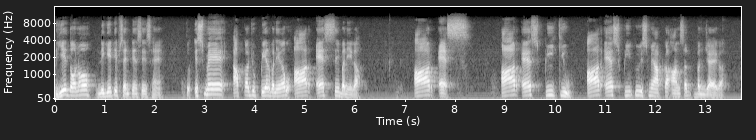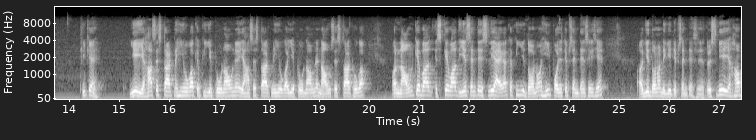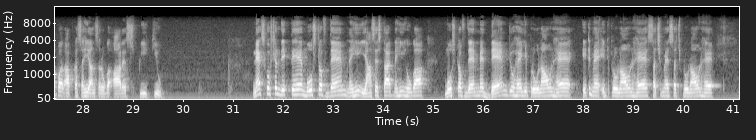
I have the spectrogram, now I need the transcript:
ये दोनों निगेटिव सेंटेंसेस हैं। तो इसमें आपका जो पेयर बनेगा वो आर एस से बनेगा। R S R S P Q R S P Q इसमें आपका आंसर बन जाएगा। ठीक है? ये यहाँ से स्टार्ट नहीं होगा क्योंकि ये प्रोनाउन है, यहाँ से स्टार्ट नहीं होगा, ये प्रोनाउन है नाउन से स्टार्ट होगा। और नाउन के बाद, इसके बाद ये सेंटेंस इसलिए आएगा क्योंकि ये दोनों ही पॉजिटिव सेंटेंसेज हैं और ये दोनों निगेटिव सेंटेंसेज हैं। तो इसलिए यहाँ पर आपका सही आंसर होगा R S P Q next question देखते हैं मोस्ट ऑफ़ देम नहीं, यहाँ से स्टार्ट नहीं होगा। मोस्ट ऑफ़ देम में देम जो है, ये प्रोनाउन है इट में इट प्रोनाउन है सच में सच प्रोनाउन है।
